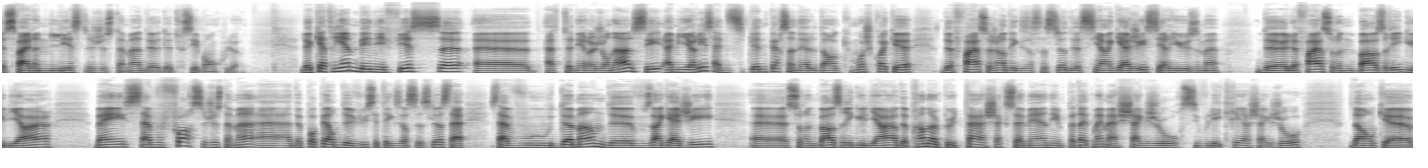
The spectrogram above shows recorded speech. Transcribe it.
se faire une liste justement de, de tous ces bons coups-là. Le quatrième bénéfice euh, à tenir un journal, c'est améliorer sa discipline personnelle. Donc, moi, je crois que de faire ce genre d'exercice-là, de s'y engager sérieusement, de le faire sur une base régulière, ben ça vous force justement à, ne pas perdre de vue cet exercice-là. Ça, ça vous demande de vous engager euh, sur une base régulière, de prendre un peu de temps à chaque semaine et peut-être même à chaque jour, si vous l'écrivez à chaque jour. Donc, euh,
